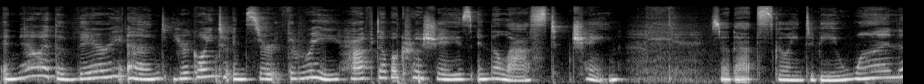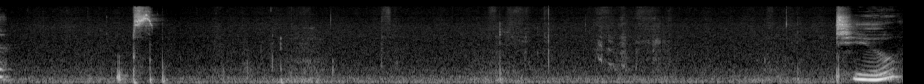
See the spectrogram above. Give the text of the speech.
And now at the very end, you're going to insert three half double crochets in the last chain. So that's going to be one, oops, two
